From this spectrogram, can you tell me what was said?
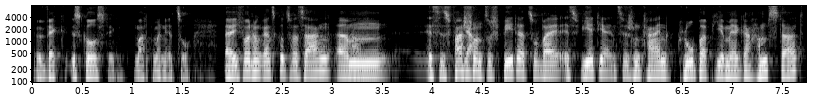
weg. Ist Ghosting. Macht man jetzt so. Äh, ich wollte noch ganz kurz was sagen. Ähm, es ist fast Ja. schon zu spät dazu, weil es wird ja inzwischen kein Klopapier mehr gehamstert.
